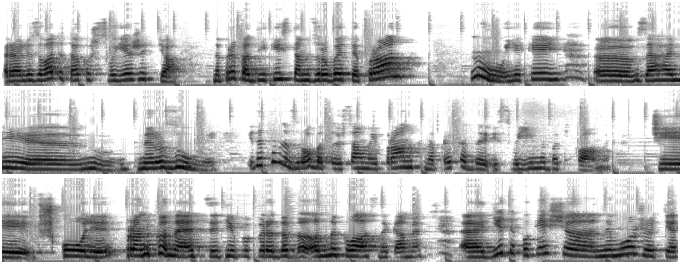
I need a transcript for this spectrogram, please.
реалізувати також своє життя. Наприклад, якийсь там зробити пранк, ну, який е, взагалі е, ну, нерозумний. І дитина зробить той самий пранк, наприклад, із своїми батьками. Чи в школі пранконеться, типу перед однокласниками. Е, діти поки що не можуть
